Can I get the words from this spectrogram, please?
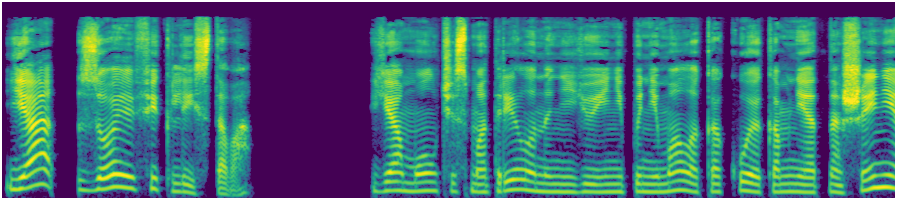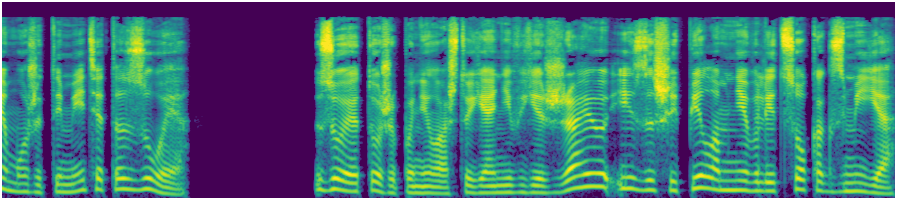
Я Зоя Феклистова. Я молча смотрела на нее и не понимала, какое ко мне отношение может иметь эта Зоя. Зоя тоже поняла, что я не въезжаю, и зашипела мне в лицо, как змея.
